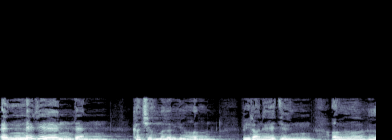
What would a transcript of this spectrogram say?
Ellerinden kaçılmıyor. Bir an edin aşk.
